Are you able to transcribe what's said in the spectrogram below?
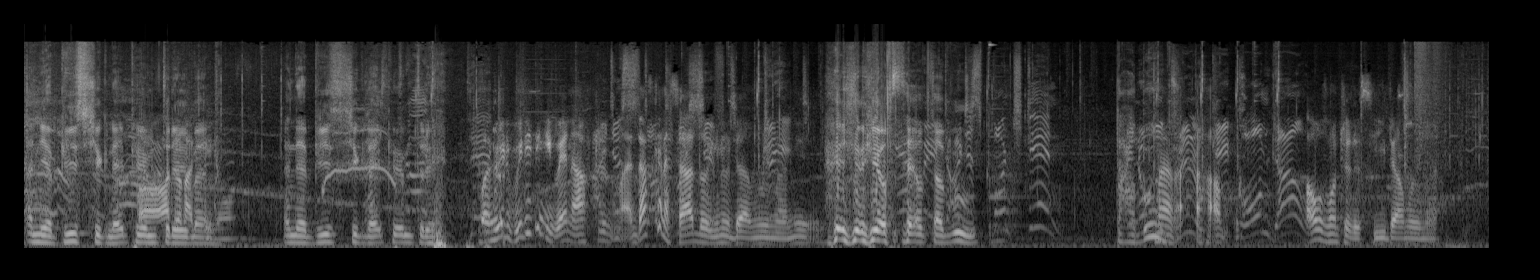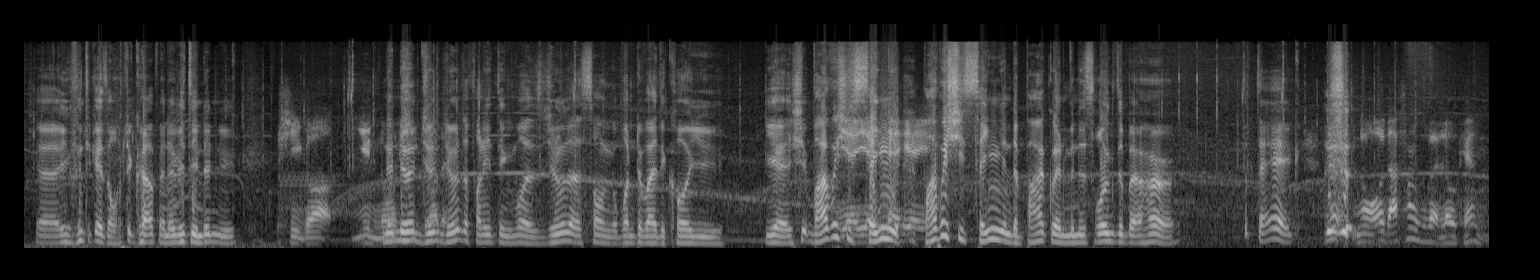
and the abuse Suge Knight put Oh, him I through, man. know. And the abuse Suge Knight put him through. But where, where do you think he went after? Man, that's kind of sad though, you know, Damu, man. you upset of taboo. just punched. Taboo. Man, I, I. I always wanted to see Damu, man. Yeah, you went to get his autograph and everything, didn't you? She got, you know, No, no, do, you- you know the funny thing was? Do you know that song, I Wonder Why They Call You? Yeah, she, why was she Yeah, singing? yeah, Why was she singing in the background when the song's about her? What the heck? it. No, that song's about Lil Kim.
